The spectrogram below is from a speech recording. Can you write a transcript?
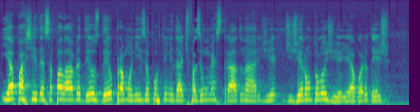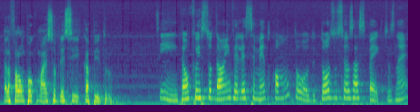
e a partir dessa palavra, Deus deu para a Monize a oportunidade de fazer um mestrado na área de, de gerontologia. E agora eu deixo ela falar um pouco mais sobre esse capítulo. Sim, então fui estudar o envelhecimento como um todo, todos os seus aspectos, né?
